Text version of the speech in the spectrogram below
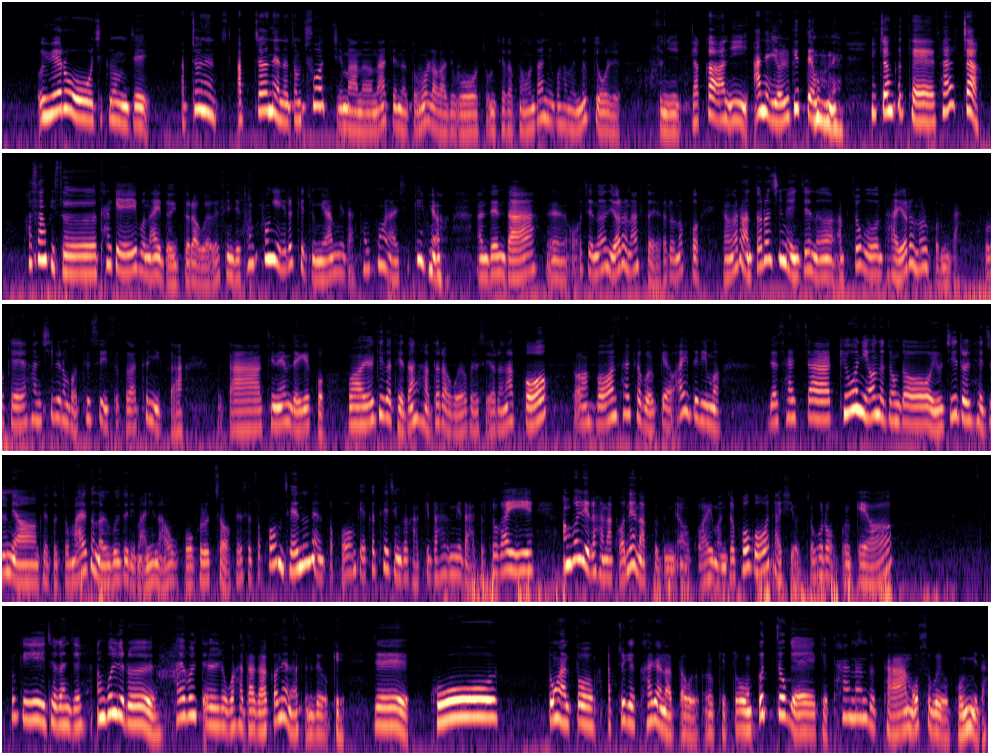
의외로 지금 이제 앞전에 앞전에는 좀 추웠지만은 낮에는 또 올라가지고 좀 제가 병원 다니고 하면 늦게 올렸더니 약간 이 안에 열기 때문에 입장 끝에 살짝 화상 비슷하게 입은 아이도 있더라고요. 그래서 이제 통풍이 이렇게 중요합니다. 통풍을 안 시키면 안 된다. 네, 어제는 열어놨어요. 열어놓고 영하로 안 떨어지면 이제는 앞쪽은 다 열어놓을 겁니다. 그렇게 한 10일은 버틸 수 있을 것 같으니까 딱 지내면 되겠고 와 여기가 대단하더라고요. 그래서 열어놨고 또 한번 살펴볼게요. 아이들이 뭐 이제 살짝 기온이 어느 정도 유지를 해주면 그래도 좀 맑은 얼굴들이 많이 나오고 그렇죠. 그래서 조금 제 눈에는 조금 깨끗해진 것 같기도 합니다. 저쪽 아이 앙블리를 하나 꺼내놨거든요. 그 아이 먼저 보고 다시 이쪽으로 올게요. 여기 제가 이제 앙블리를 하엽을 떼려고 하다가 꺼내놨습니다. 이렇게 이제 그 동안 또 앞쪽에 가려놨다고 이렇게 좀 끝쪽에 이렇게 타는 듯한 모습을 보입니다.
